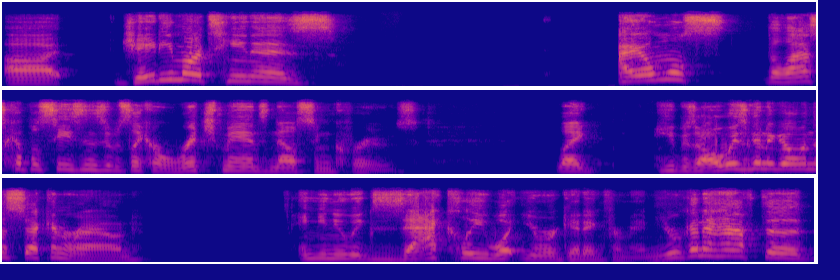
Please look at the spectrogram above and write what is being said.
Uh, JD Martinez, I almost, the last couple seasons, it was like a rich man's Nelson Cruz. Like he was always going to go in the second round and you knew exactly what you were getting from him. You were going to have to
